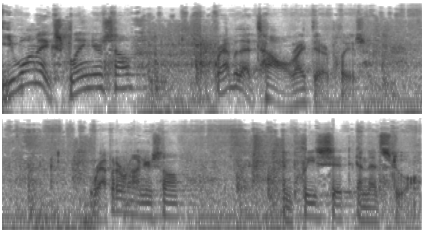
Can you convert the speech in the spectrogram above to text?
You want to explain yourself? Grab that towel right there, please. Wrap it around yourself, and please sit in that stool.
